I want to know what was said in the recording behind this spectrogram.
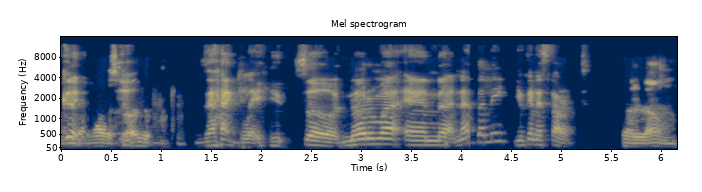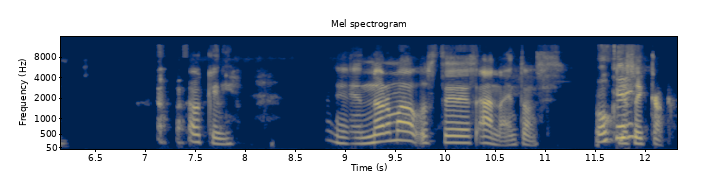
Good. So, exactly. So, Norma and uh, Natalie, you can start. Shalom. Ok. Eh, Norma, usted es Ana, entonces. Ok. Yo soy Carlos.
